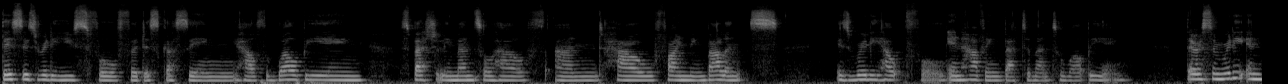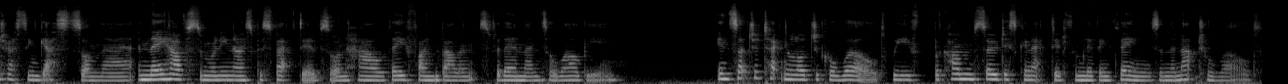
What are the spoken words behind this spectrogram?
this is really useful for discussing health and well-being, especially mental health, and how finding balance is really helpful in having better mental well-being. There are some really interesting guests on there, and they have some really nice perspectives on how they find balance for their mental well-being. In such a technological world, we've become so disconnected from living things and the natural world,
